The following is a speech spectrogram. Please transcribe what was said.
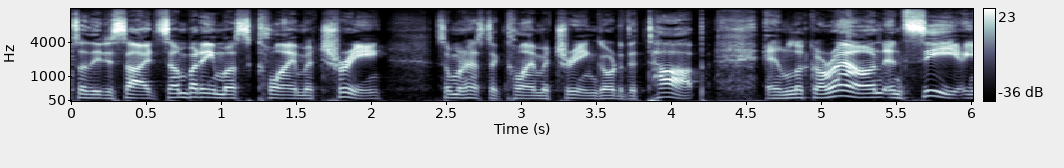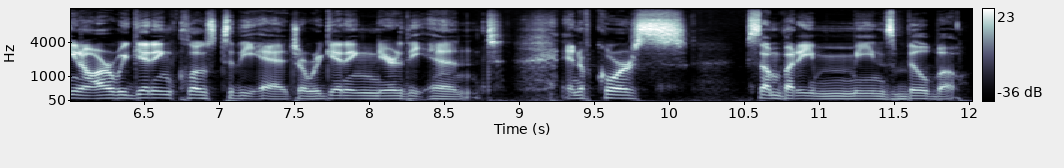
So they decide somebody must climb a tree. Someone has to climb a tree and go to the top and look around and see, you know, are we getting close to the edge? Are we getting near the end? And of course, somebody means Bilbo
